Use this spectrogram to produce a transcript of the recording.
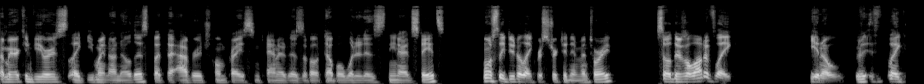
American viewers, like you might not know this, but the average home price in Canada is about double what it is in the United States, mostly due to like restricted inventory. So there's a lot of like, you know, like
